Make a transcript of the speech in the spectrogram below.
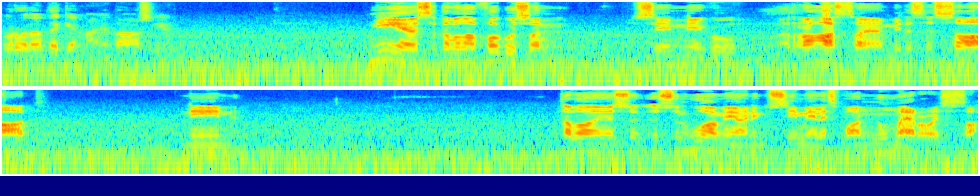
kun ruvetaan tekemään jotain asiaa. Niin, ja jos se tavallaan fokus on siinä niinku rahassa ja mitä sä saat, niin tavallaan jos, jos sun huomio on niinku siinä mielessä vaan numeroissa,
